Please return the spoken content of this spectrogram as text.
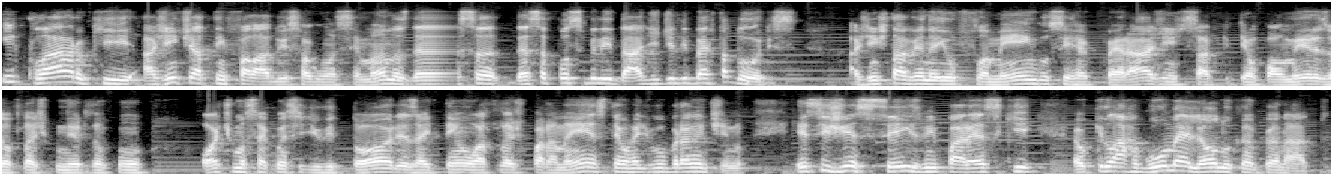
E claro que a gente já tem falado isso algumas semanas dessa, dessa possibilidade de Libertadores. A gente está vendo aí o Flamengo se recuperar, a gente sabe que tem o Palmeiras o Atlético Mineiro estão com ótima sequência de vitórias, aí tem o Atlético Paranaense, tem o Red Bull Bragantino. Esse G6 me parece que é o que largou melhor no campeonato.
